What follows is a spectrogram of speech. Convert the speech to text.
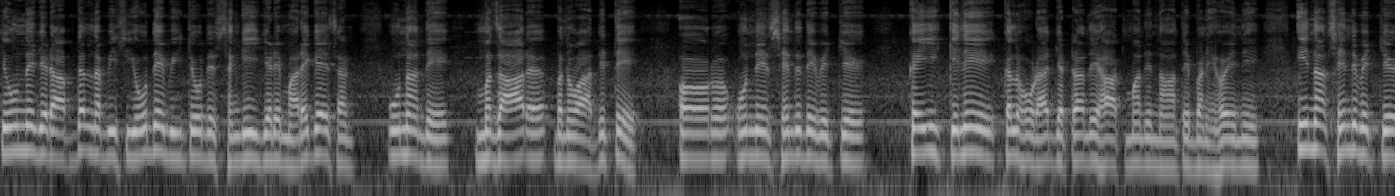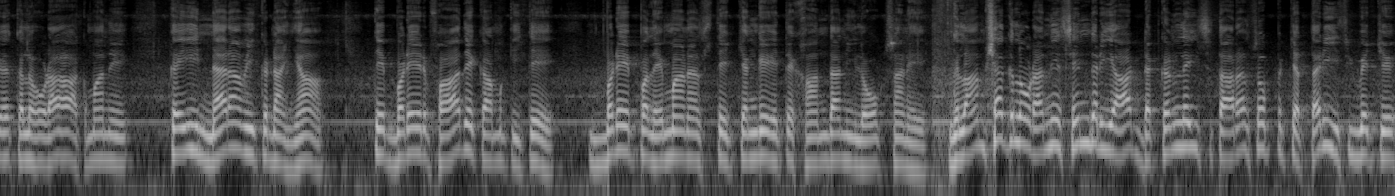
ਤੇ ਉਹਨੇ ਜਿਹੜਾ ਅਬਦਲ ਨਬੀ ਸੀ ਉਹਦੇ ਵੀ ਤੇ ਉਹਦੇ ਸੰਗੀ ਜਿਹੜੇ ਮਾਰੇ ਗਏ ਸਨ, ਉਹਨਾਂ ਦੇ ਮਜ਼ਾਰ ਬਣਵਾ ਦਿੱਤੇ ਔਰ ਉਹਨੇ ਸਿੰਧ ਦੇ ਵਿੱਚ ਕਈ ਕਿਲੇ ਕਲਹੋੜਾ ਜੱਟਾਂ ਦੇ ਹਾਕਮਾਂ ਦੇ ਨਾਂ ਤੇ ਬਣੇ ਹੋਏ ਨੇ। ਇਹਨਾਂ ਸਿੰਧ ਵਿੱਚ ਕਲਹੋੜਾ ਹਾਕਮਾਂ ਨੇ ਕਈ ਨਹਿਰਾਂ ਵੀ ਕਢਾਈਆਂ ਤੇ ਬੜੇ ਰਫਾਹ ਦੇ ਕੰਮ ਕੀਤੇ। ਬੜੇ ਭਲੇ ਮਾਨਸ ਤੇ ਚੰਗੇ ਤੇ ਖਾਨਦਾਨੀ ਲੋਕ ਸਨ ਇਹ ਗੁਲਾਮ ਸ਼ਾਹ ਕਲਹੋੜਾ ਨੇ ਸਿੰਧ ਦਰਿਆ ਡੱਕਣ ਲਈ 1775 ਈਸਵੀ ਵਿੱਚ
